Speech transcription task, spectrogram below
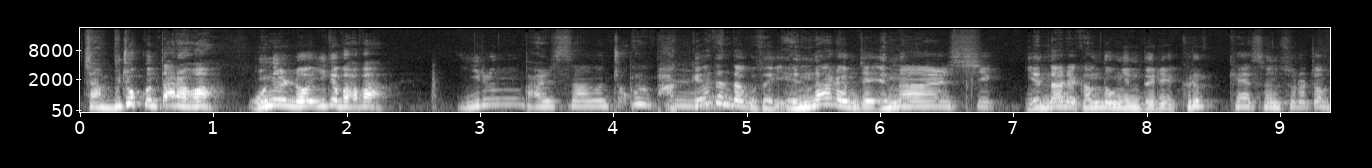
자 무조건 따라와. 오늘 너 이겨 봐봐. 이런 발상은 조금 바뀌어야 음. 된다고 생각해요. 옛날에 이제 옛날식 옛날에 감독님들이 그렇게 선수를 좀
